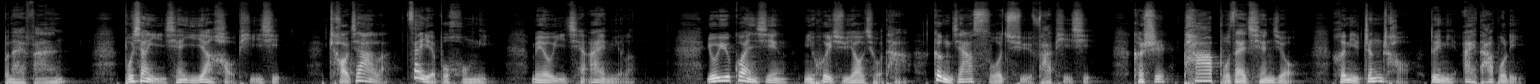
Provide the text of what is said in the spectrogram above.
不耐烦。不像以前一样好脾气，吵架了再也不哄你，没有以前爱你了。由于惯性，你会去要求他更加索取发脾气，可是他不再迁就，和你争吵，对你爱答不理，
